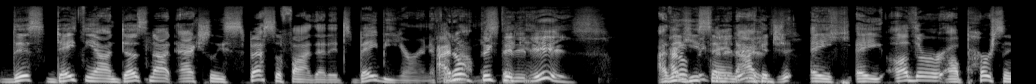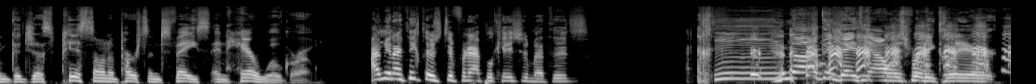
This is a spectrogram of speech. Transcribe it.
this Datheon does not actually specify that it's baby urine. If I don't think that it is. I I think don't he's think saying I could ju- a a other a person could just piss on a person's face and hair will grow. I mean, I think there's different application methods. Mm, no, I think Datheon was pretty clear.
